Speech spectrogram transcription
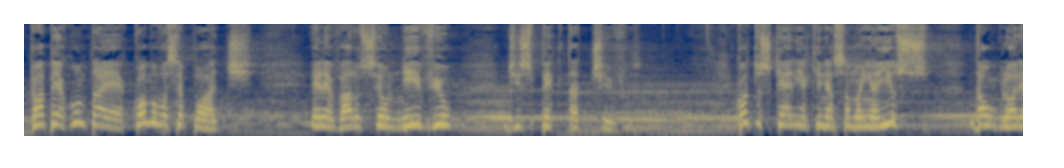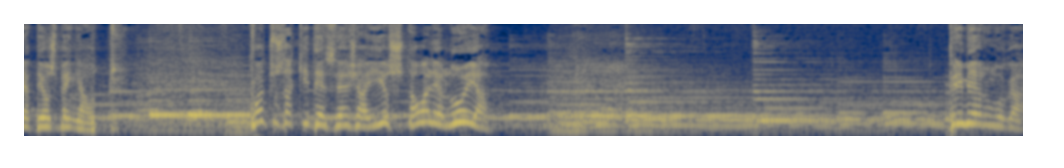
Então a pergunta é: como você pode elevar o seu nível de expectativa? Quantos querem aqui nessa manhã isso? Dá um glória a Deus bem alto. Quantos aqui desejam isso? Dá um aleluia. Primeiro lugar,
